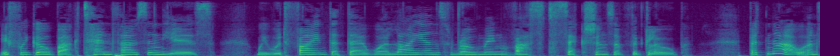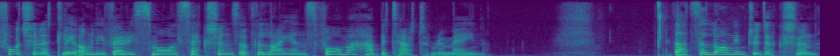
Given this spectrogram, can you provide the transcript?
If we go back 10,000 years, we would find that there were lions roaming vast sections of the globe but now, unfortunately, only very small sections of the lion's former habitat remain. That's a long introduction,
